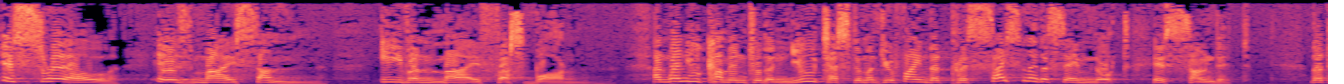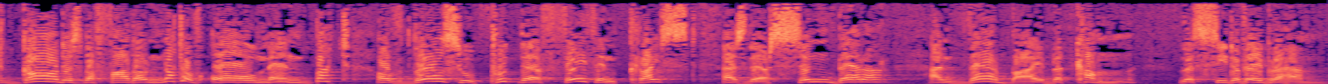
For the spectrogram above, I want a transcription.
Israel is my son, even my firstborn. And when you come into the New Testament, you find that precisely the same note is sounded. That God is the Father not of all men, but of those who put their faith in Christ as their sin bearer and thereby become the seed of Abraham.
